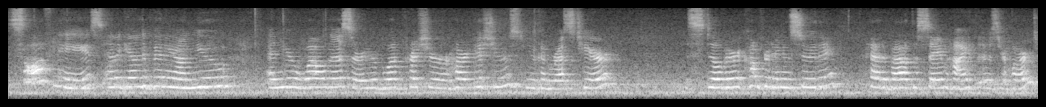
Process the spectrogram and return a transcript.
soft knees, and again, depending on you and your wellness or your blood pressure or heart issues, you can rest here. It's still very comforting and soothing, head about the same height as your heart,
